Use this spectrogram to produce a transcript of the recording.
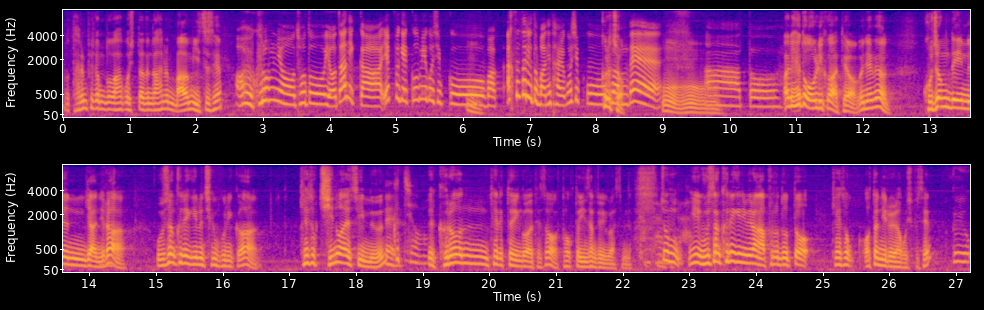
뭐 다른 표정도 하고 싶다든가 하는 마음이 있으세요? 아유, 그럼요. 저도 여자니까 예쁘게 꾸미고 싶고 막 액세서리도 많이 달고 싶고 음. 그렇죠. 그런데 어, 어. 아, 또 아니 해도 어울릴 것 같아요. 왜냐하면 고정돼 있는 게 아니라 울산 크래기는 지금 보니까 계속 진화할 수 있는 네. 그렇죠. 예, 그런 캐릭터인 것 같아서 더욱더 인상적인 것 같습니다. 좀 감사합니다. 이 울산 크래기님이랑 앞으로도 또 계속 어떤 일을 하고 싶으세요? 그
